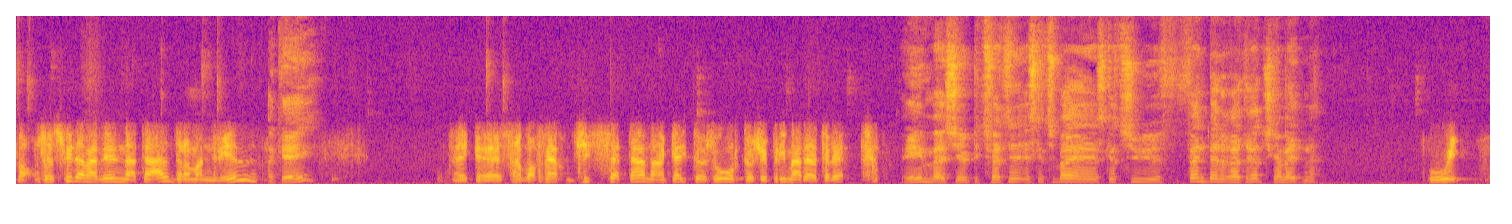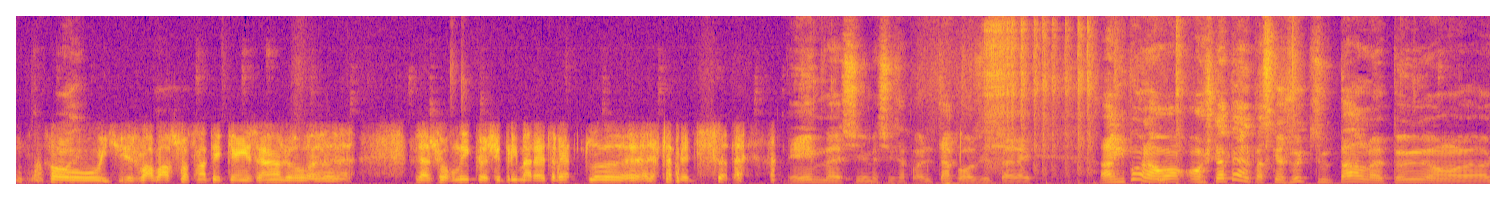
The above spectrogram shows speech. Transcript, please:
Bon, je suis dans ma ville natale, Drummondville. OK. Fait que ça va faire 17 ans dans quelques jours que j'ai pris ma retraite. Et monsieur, puis tu fais, est-ce que tu ben- est-ce que tu fais une belle retraite jusqu'à maintenant? Oui. Oh oui. Je vais avoir 75 ans, là. euh, la journée que j'ai pris ma retraite, là, euh, ça fait 17 ans. Et monsieur, monsieur, ça, pas- le temps vite pareil. Henri-Paul, on, on- je t'appelle parce que je veux que tu me parles un peu. euh,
